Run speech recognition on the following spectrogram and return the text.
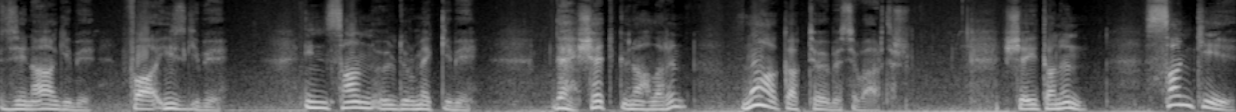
zina gibi, faiz gibi, insan öldürmek gibi dehşet günahların muhakkak tövbesi vardır. Şeytanın sanki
